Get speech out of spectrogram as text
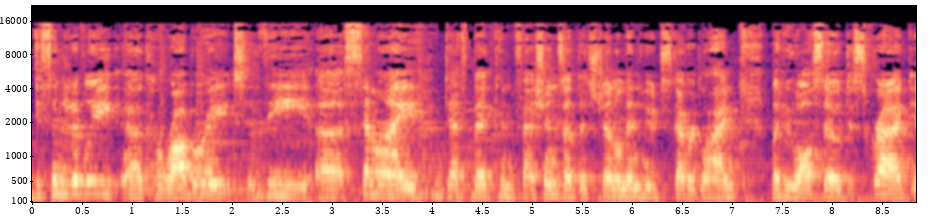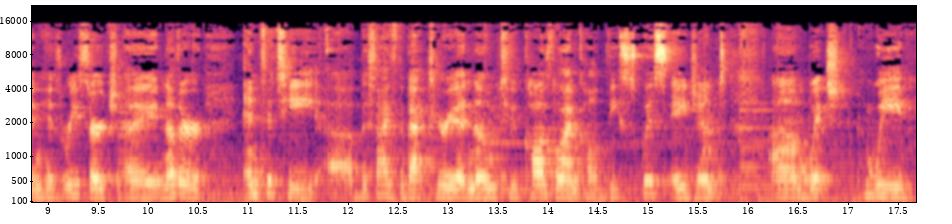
definitively uh, corroborate the uh, semi deathbed confessions of this gentleman who discovered Lyme, but who also described in his research another entity uh, besides the bacteria known to cause Lyme called the Swiss agent, um, which we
